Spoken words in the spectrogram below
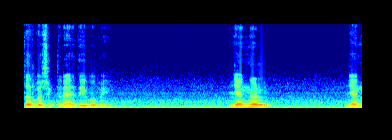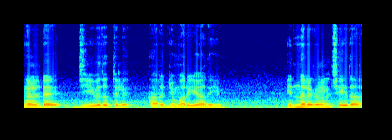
സർവശക്തനായ ദൈവമേ ഞങ്ങൾ ഞങ്ങളുടെ ജീവിതത്തിൽ അറിഞ്ഞും അറിയാതെയും ഇന്നലകളിൽ ചെയ്ത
